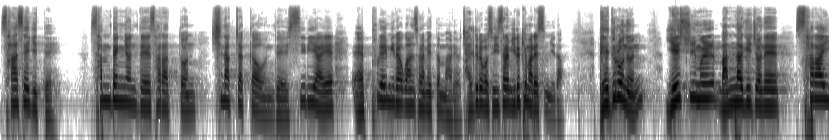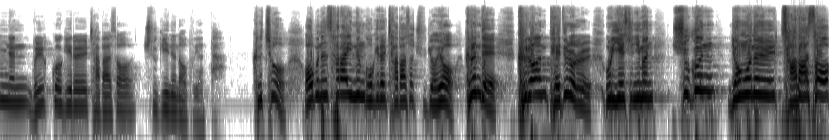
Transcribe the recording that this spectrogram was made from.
4세기 때, 300년대에 살았던 신학자 가운데 시리아의 에프렘이라고 한 사람이 했던 말이에요. 잘 들어보세요. 이 사람이 이렇게 말했습니다. 베드로는 예수님을 만나기 전에 살아있는 물고기를 잡아서 죽이는 어부였다. 그렇죠. 어부는 살아있는 고기를 잡아서 죽여요. 그런데 그런 베드로를 우리 예수님은 죽은 영혼을 잡아서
